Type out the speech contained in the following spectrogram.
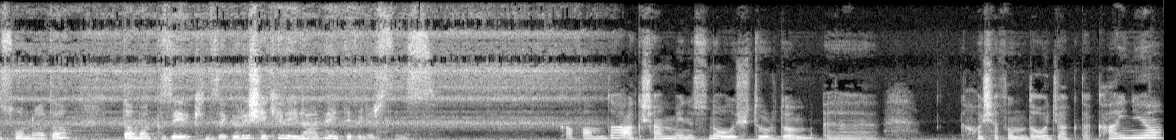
sonra da damak zevkinize göre şeker ilave edebilirsiniz. Kafamda akşam menüsünü oluşturdum. Ee, hoşafım da ocakta kaynıyor.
